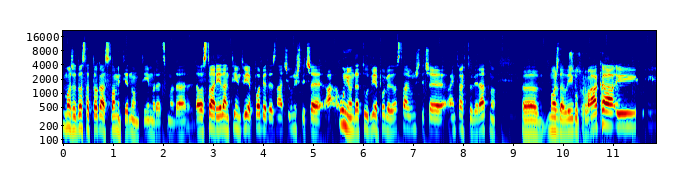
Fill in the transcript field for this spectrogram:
može dosta toga slomiti jednom timu, recimo, da, da ostvari jedan tim dvije pobjede, znači uništit će, a Union da tu dvije pobjede ostvari, uništit će Eintrachtu vjerojatno uh, možda ligu prvaka i, i,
